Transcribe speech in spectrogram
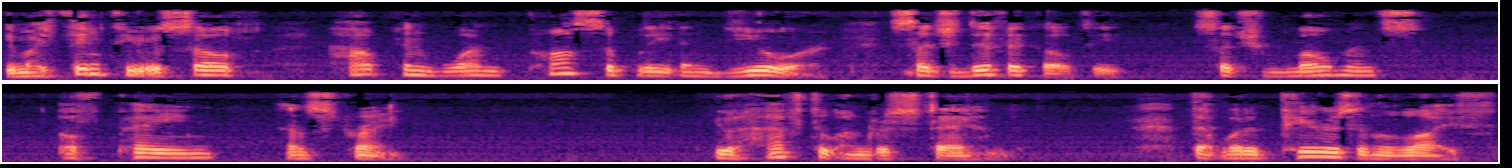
You might think to yourself, how can one possibly endure such difficulty, such moments of pain and strain? You have to understand that what appears in life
